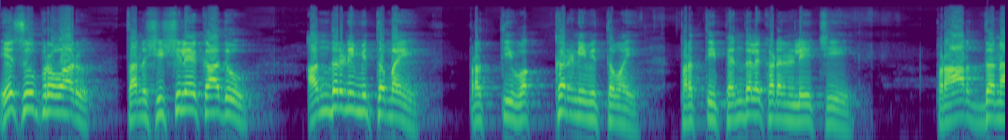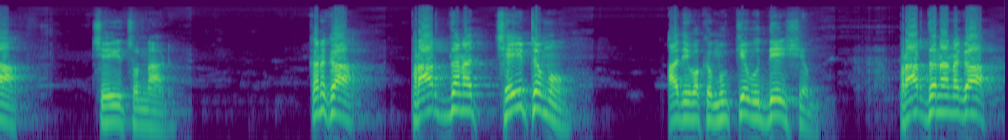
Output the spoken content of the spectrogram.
యేసుప్రవారు తన శిష్యులే కాదు అందరి నిమిత్తమై ప్రతి ఒక్కరి నిమిత్తమై ప్రతి పెందల కడని లేచి ప్రార్థన చేయుచున్నాడు. కనుక ప్రార్థన చేయటము అది ఒక ముఖ్య ఉద్దేశ్యం. ప్రార్థన అనగా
